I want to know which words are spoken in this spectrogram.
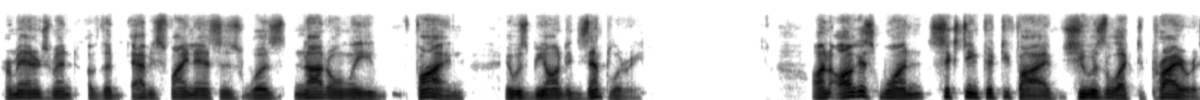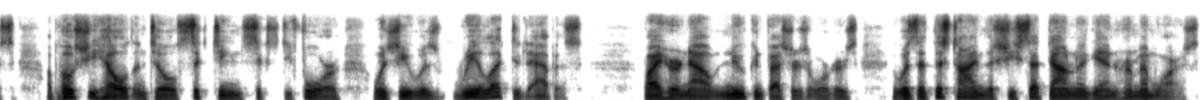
her management of the Abbey's finances was not only fine, it was beyond exemplary. On August 1, 1655, she was elected prioress, a post she held until 1664 when she was re-elected abbess. By her now new confessor's orders, it was at this time that she set down again her memoirs.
